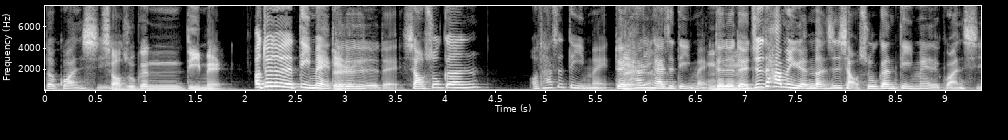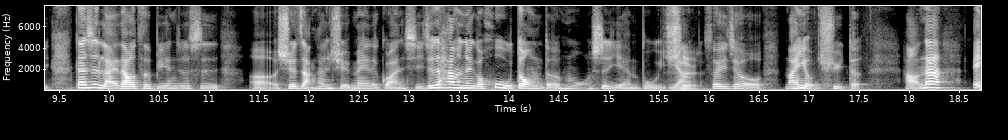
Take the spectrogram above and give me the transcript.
的关系？小叔跟弟妹哦，对对对，弟妹，对对对对对，小叔跟哦，他是弟妹，对，他应该是弟妹，对对对，就是他们原本是小叔跟弟妹的关系，但是来到这边就是呃学长跟学妹的关系，就是他们那个互动的模式也很不一样，所以就蛮有趣的。好，那哎，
